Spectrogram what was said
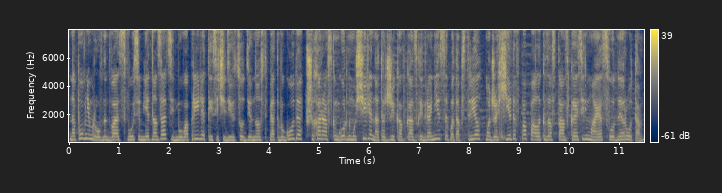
Напомним, ровно 28 лет назад, 7 апреля 1995 года, в Шахаравском горном ущелье на таджико-афганской границе под обстрел маджахедов попала казахстанская седьмая сводная рота.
